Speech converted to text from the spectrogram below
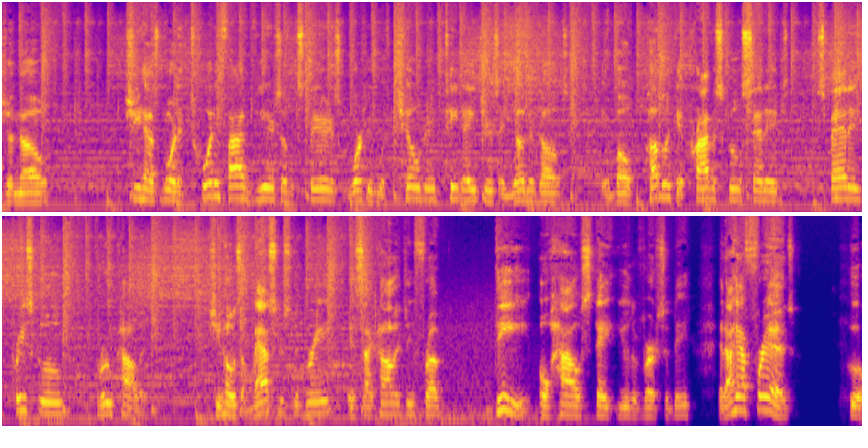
Jeannot. She has more than 25 years of experience working with children, teenagers, and young adults in both public and private school settings, spanning preschool through college. She holds a master's degree in psychology from the Ohio State University. And I have friends who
